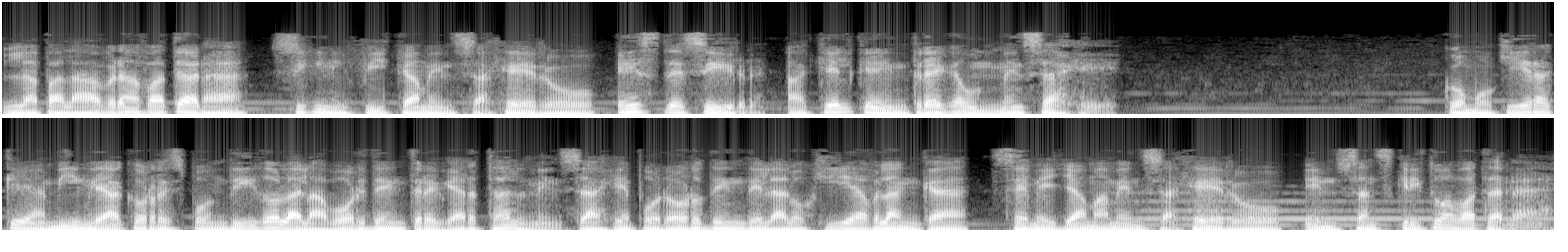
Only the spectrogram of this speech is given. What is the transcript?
la palabra avatara significa mensajero, es decir, aquel que entrega un mensaje. Como quiera que a mí me ha correspondido la labor de entregar tal mensaje por orden de la logía blanca, se me llama mensajero, en sánscrito avatara.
